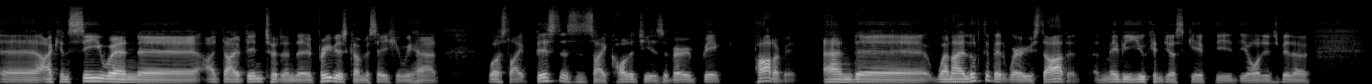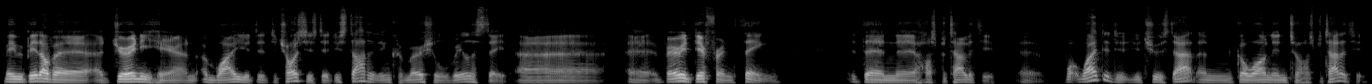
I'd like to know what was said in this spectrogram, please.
uh, I can see when uh, I dived into it in the previous conversation we had was like business and psychology is a very big part of it. And uh, when I looked a bit where you started, and maybe you can just give the the audience a bit of maybe a bit of a, a journey here and, and, why you did the choices you did. You started in commercial real estate, uh, a very different thing than uh, hospitality. Uh, why did you choose that and go on into hospitality?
